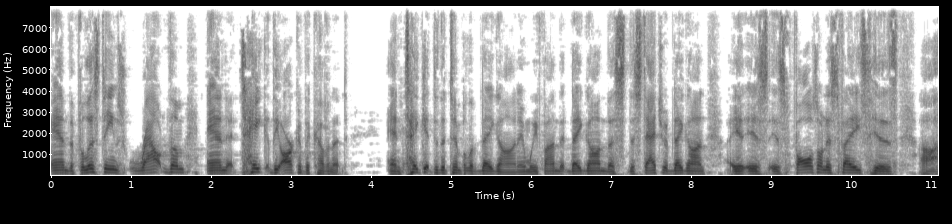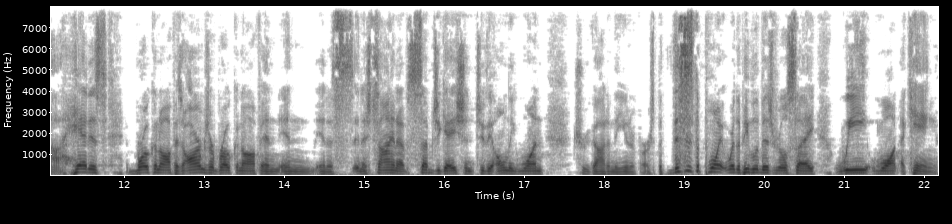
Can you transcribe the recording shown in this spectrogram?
And the Philistines rout them and take the Ark of the Covenant and take it to the temple of Dagon. And we find that Dagon, the, the statue of Dagon is, is, falls on his face. His, uh, head is broken off. His arms are broken off in, in, in a, in a sign of subjugation to the only one true God in the universe. But this is the point where the people of Israel say, we want a king.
